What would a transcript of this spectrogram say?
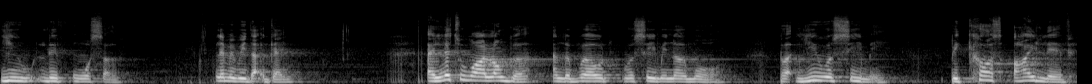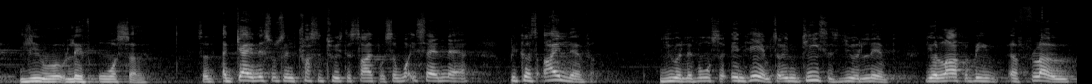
you live also. Let me read that again. A little while longer, and the world will see me no more. But you will see me. Because I live, you will live also. So again, this was entrusted to his disciples. So what he's saying there, because I live, you will live also. In him, so in Jesus, you will live. Your life will be a flow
